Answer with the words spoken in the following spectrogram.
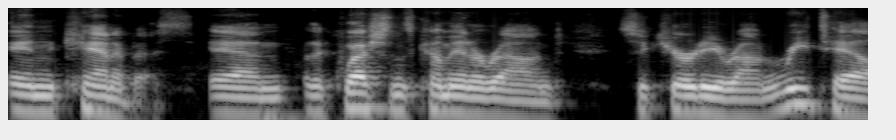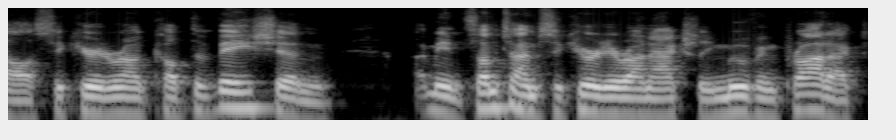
in cannabis. And the questions come in around security around retail, security around cultivation, I mean, sometimes security around actually moving product,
